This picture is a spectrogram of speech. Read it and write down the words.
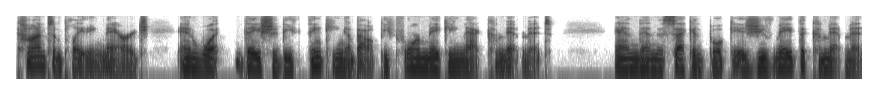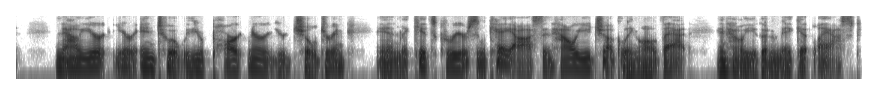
contemplating marriage and what they should be thinking about before making that commitment. And then the second book is you've made the commitment. Now you're you're into it with your partner, your children, and the kids' careers in chaos. And how are you juggling all that? And how you're you going to make it last?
